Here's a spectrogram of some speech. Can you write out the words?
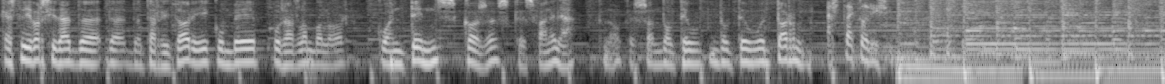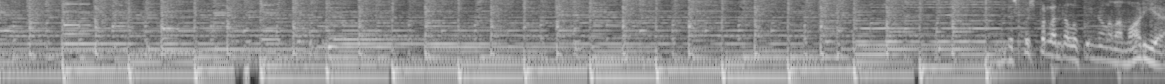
aquesta diversitat de, de, de territori convé posar-la en valor quan tens coses que es fan allà, no? que són del teu, del teu entorn. Està claríssim. Parlant de la cuina a la memòria,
